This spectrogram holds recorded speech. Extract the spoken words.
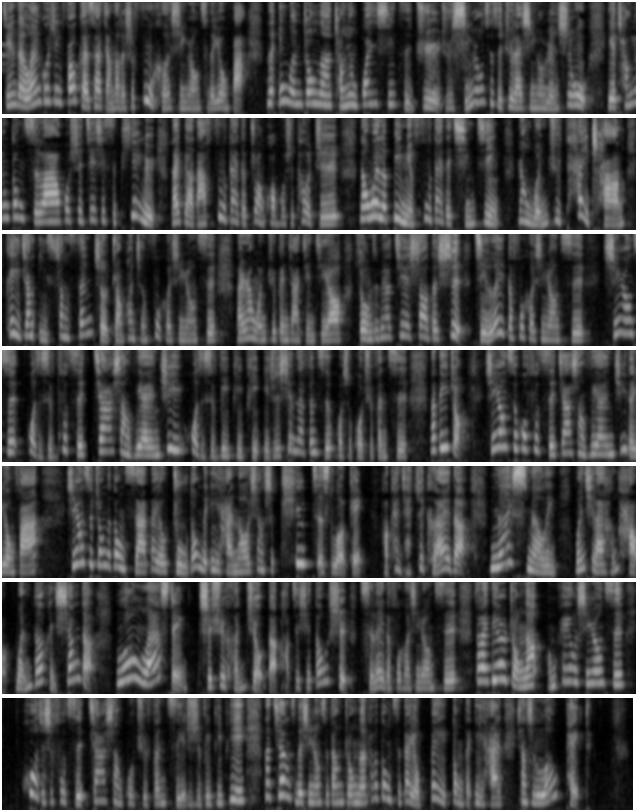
今天的 Language in Focus 要讲到的是复合形容词的用法。那英文中呢，常用关系子句，就是形容词子句来形容人事物，也常用动词啦，或是介系词片语来表达附带的状况或是特质。那为了避免附带的情景让文句太长，可以将以上三者转换成复合形容词，来让文句更加简洁哦。所以，我们这边要介绍的是几类的复合形容词。形容词或者是副词加上 v-i-n-g 或者是 v-p-p，也就是现在分词或是过去分词。那第一种，形容词或副词加上 v-i-n-g 的用法，形容词中的动词啊带有主动的意涵哦，像是 cutest looking。好，看起来最可爱的；nice smelling，闻起来很好闻的、很香的；long lasting，持续很久的。好，这些都是此类的复合形容词。再来第二种呢，我们可以用形容词。或者是副词加上过去分词，也就是 VPP。那这样子的形容词当中呢，它的动词带有被动的意涵，像是 low paid，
